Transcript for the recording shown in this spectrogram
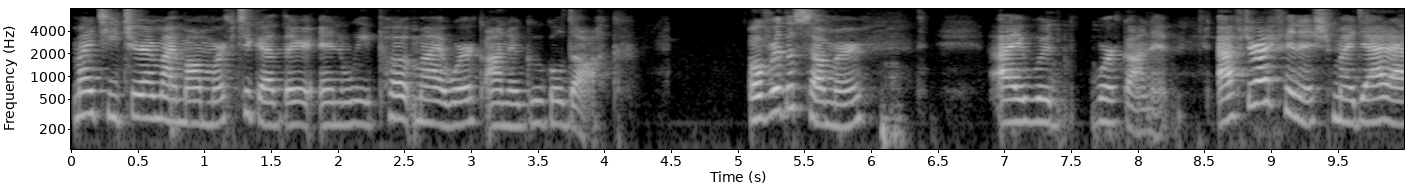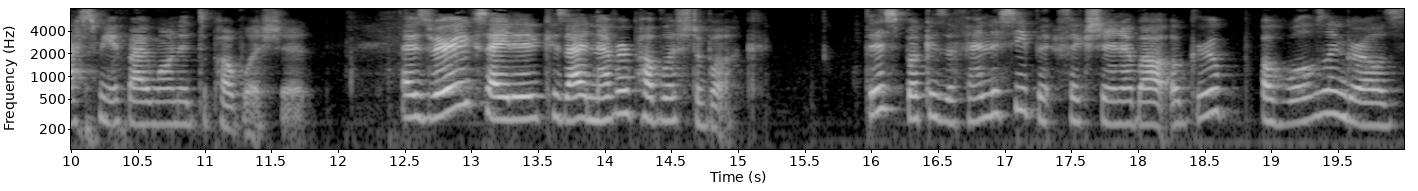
my teacher and my mom worked together and we put my work on a Google Doc. Over the summer, I would work on it. After I finished, my dad asked me if I wanted to publish it. I was very excited because I had never published a book. This book is a fantasy fiction about a group of wolves and girls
